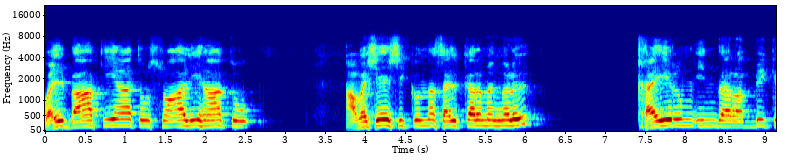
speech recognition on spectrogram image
വൽ ബാക്കിയാത്തു സ്വാലിഹാത്തു. അവശേഷിക്കുന്ന സൽക്കർമ്മങ്ങൾ ഖൈറും ഇന്ത റബ്ബിക്ക.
